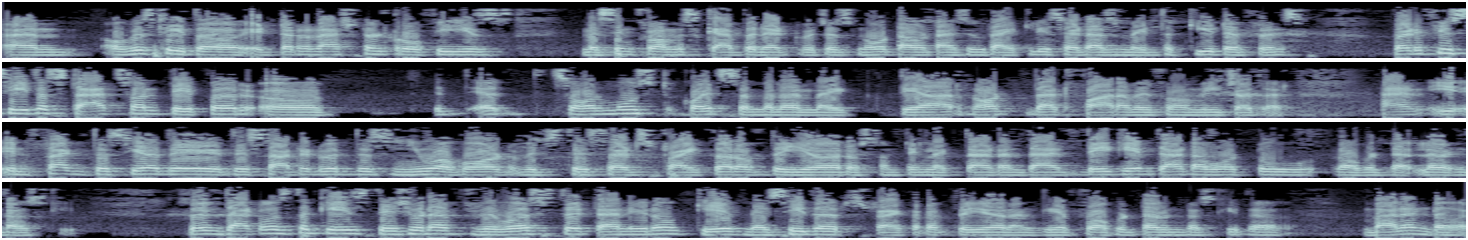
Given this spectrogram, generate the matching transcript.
and obviously the international trophy is missing from his cabinet, which is no doubt, as you rightly said, has made the key difference. But if you see the stats on paper, uh, it, it's almost quite similar. Like they are not that far away from each other. And in fact, this year they, they started with this new award, which they said striker of the year or something like that. And that they gave that award to Robert Lewandowski. So if that was the case, they should have reversed it and, you know, gave Messi the striker of the year and gave Robert Lewandowski the Ballon d'Or.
